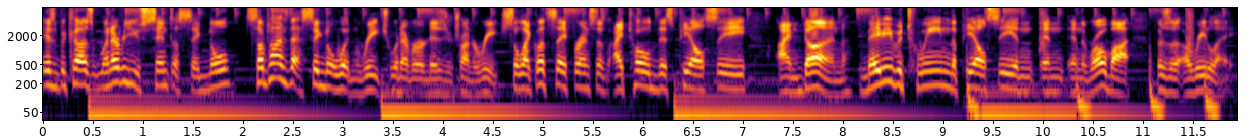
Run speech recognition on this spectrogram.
is because whenever you sent a signal, sometimes that signal wouldn't reach whatever it is you're trying to reach. So like, let's say for instance, I told this PLC I'm done. Maybe between the PLC and, and, and the robot, there's a, a, relay.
